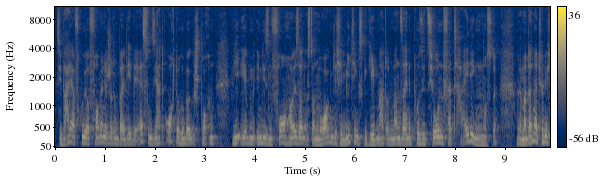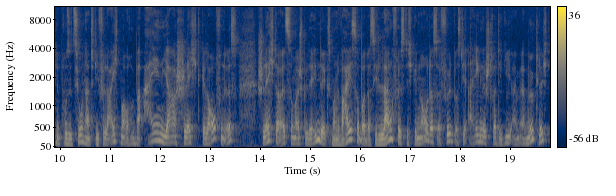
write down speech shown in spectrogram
Sie war ja früher Fondsmanagerin bei DWS und sie hat auch darüber gesprochen, wie eben in diesen Fondshäusern es dann morgendliche Meetings gegeben hat und man seine Positionen verteidigen musste. Und wenn man dann natürlich eine Position hat, die vielleicht mal auch über ein Jahr schlecht gelaufen ist, schlechter als zum Beispiel der Index, man weiß aber, dass sie langfristig genau das erfüllt, was die eigene Strategie einem ermöglicht,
